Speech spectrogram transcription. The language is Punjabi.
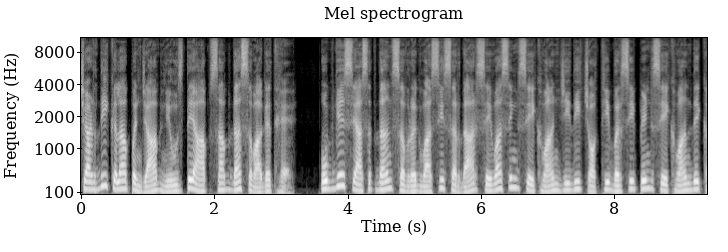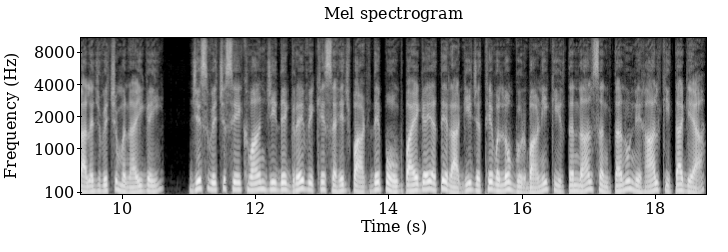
ਚੜ੍ਹਦੀ ਕਲਾ ਪੰਜਾਬ ਨਿਊਜ਼ ਤੇ ਆਪ ਸਭ ਦਾ ਸਵਾਗਤ ਹੈ। ਉੱਗੇ ਸਿਆਸਤਦਾਨ ਸਵਰਗਵਾਸੀ ਸਰਦਾਰ ਸੇਵਾ ਸਿੰਘ ਸੇਖਵਾਨ ਜੀ ਦੀ ਚੌਥੀ ਬਰਸੀ ਪਿੰਡ ਸੇਖਵਾਨ ਦੇ ਕਾਲਜ ਵਿੱਚ ਮਨਾਈ ਗਈ, ਜਿਸ ਵਿੱਚ ਸੇਖਵਾਨ ਜੀ ਦੇ ਗ੍ਰਹਿ ਵਿਖੇ ਸਹਿਜ ਪਾਠ ਦੇ ਭੋਗ ਪਾਏ ਗਏ ਅਤੇ ਰਾਗੀ ਜਥੇ ਵੱਲੋਂ ਗੁਰਬਾਣੀ ਕੀਰਤਨ ਨਾਲ ਸੰਗਤਾਂ ਨੂੰ ਨਿਹਾਲ ਕੀਤਾ ਗਿਆ।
